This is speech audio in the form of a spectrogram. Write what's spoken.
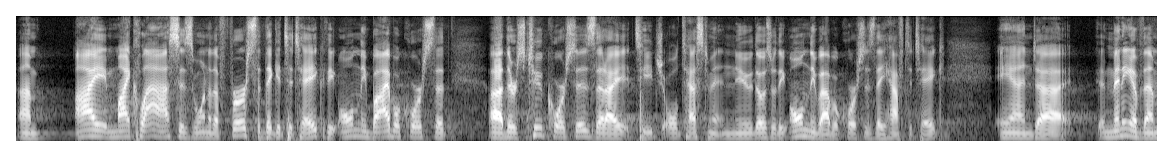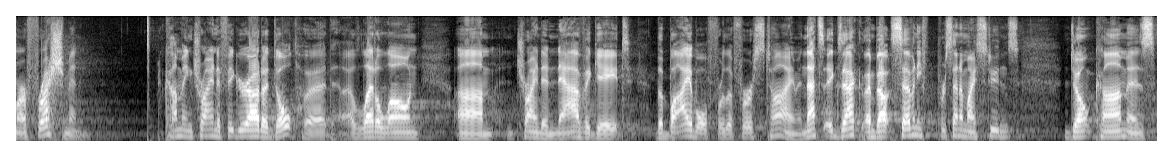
Um, I, my class is one of the first that they get to take, the only Bible course that, uh, there's two courses that I teach, Old Testament and New. Those are the only Bible courses they have to take. And uh, many of them are freshmen coming trying to figure out adulthood, uh, let alone um, trying to navigate the Bible for the first time. And that's exactly about 70% of my students don't come as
